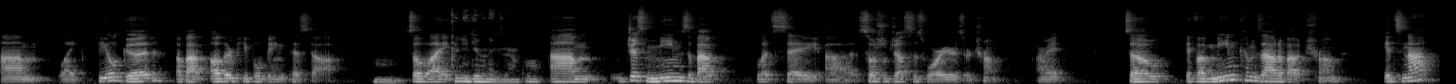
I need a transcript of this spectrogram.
um, like feel good about other people being pissed off. So like Can you give an example? um, just memes about, let's say, uh, social justice warriors or Trump. All right. So if a meme comes out about Trump, it's not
